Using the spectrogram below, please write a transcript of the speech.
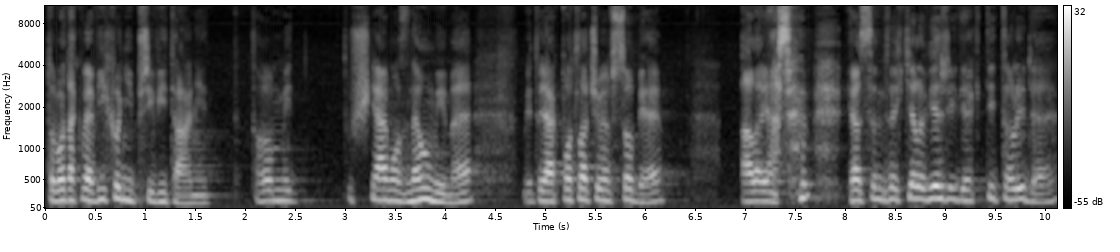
to bylo takové východní přivítání. Toho my už nějak moc neumíme, my to nějak potlačujeme v sobě, ale já jsem, já jsem nechtěl věřit, jak tyto lidé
